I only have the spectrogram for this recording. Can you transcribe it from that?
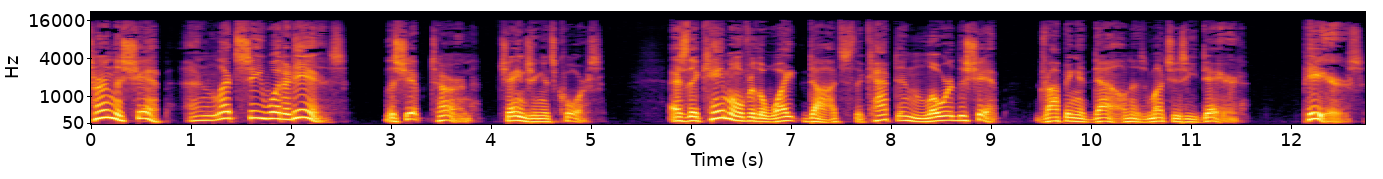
Turn the ship and let's see what it is. The ship turned, changing its course. As they came over the white dots, the captain lowered the ship, dropping it down as much as he dared. Piers,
